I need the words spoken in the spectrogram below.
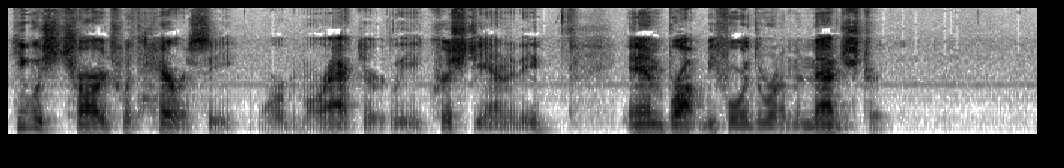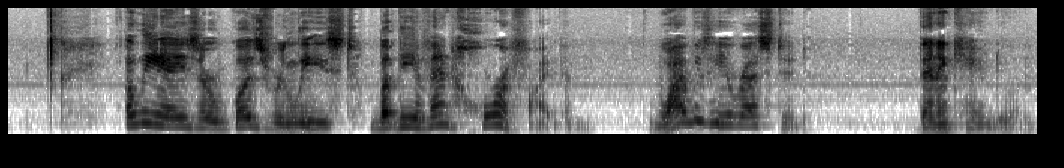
he was charged with heresy, or more accurately, Christianity, and brought before the Roman magistrate. Eliezer was released, but the event horrified him. Why was he arrested? Then it came to him.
